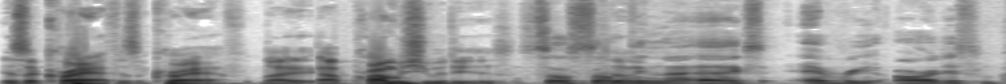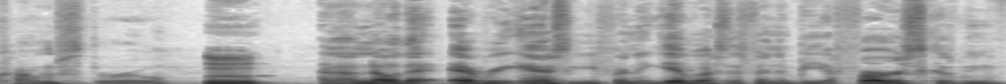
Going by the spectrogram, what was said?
It's a craft. It's a craft. Like I promise you, it is. So something I ask every artist who comes through, Mm. and I know that every answer you're finna give us is finna be a first because we've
